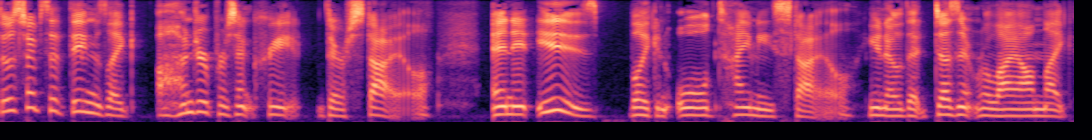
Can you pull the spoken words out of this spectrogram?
Those types of things like hundred percent create their style. And it is like an old timey style, you know, that doesn't rely on like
